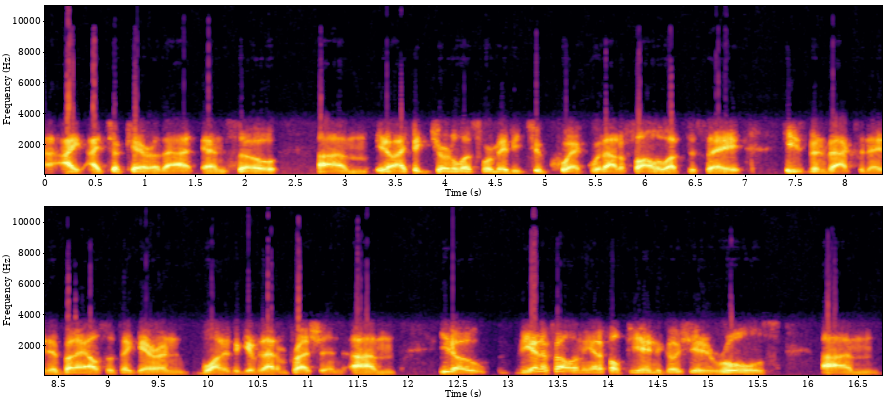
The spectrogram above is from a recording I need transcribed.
I, I took care of that. And so, um, you know, I think journalists were maybe too quick without a follow up to say he's been vaccinated. But I also think Aaron wanted to give that impression. Um, you know, the NFL and the NFLPA negotiated rules um,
